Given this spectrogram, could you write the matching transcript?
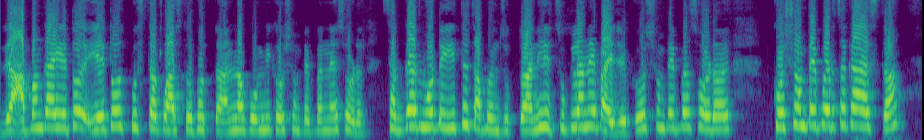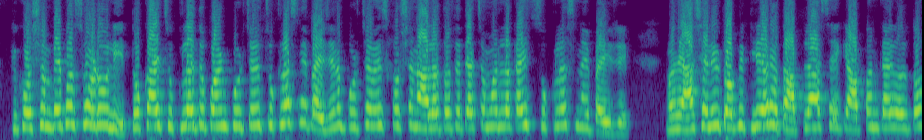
जे आपण काय येतो येतो पुस्तक वाचतो फक्त. आणि नको मी क्वेश्चन पेपर नाही सोडत. सगळ्यात मोठं इथंच आपण चुकतो. आणि हे चुकलं नाही पाहिजे. क्वेश्चन पेपर सोडव क्वेश्चन पेपरचं काय असतं? की क्वेश्चन पेपर सोडवली तो काय चुकलाय तो पॉईंट पुढच्या वेळेस चुकलाच नाही पाहिजे ना. पुढच्या वेळेस क्वेश्चन आला तर त्याच्यामधलं काही चुकलंच नाही पाहिजे. म्हणजे अशाने टॉपिक क्लिअर होता. आपलं असं आहे की आपण काय करतो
